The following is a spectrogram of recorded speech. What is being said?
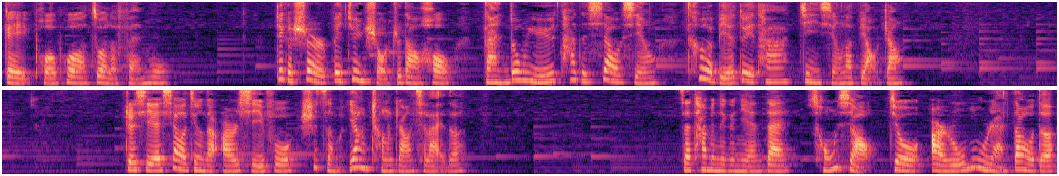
给婆婆做了坟墓。这个事儿被郡守知道后，感动于她的孝行，特别对她进行了表彰。这些孝敬的儿媳妇是怎么样成长起来的？在他们那个年代，从小就耳濡目染到的。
